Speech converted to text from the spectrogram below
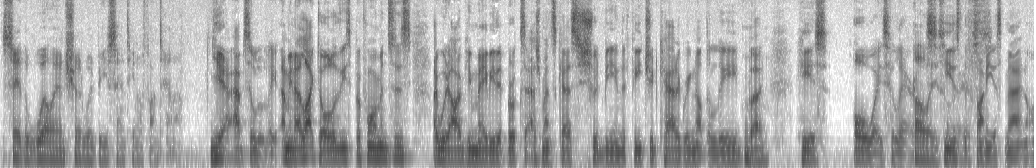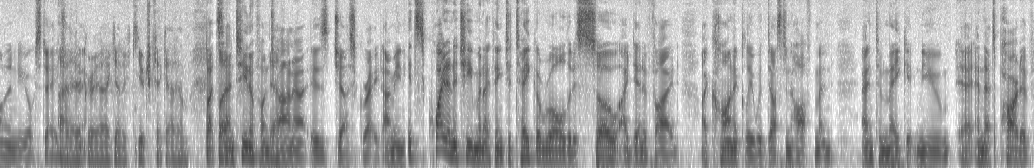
say the will and should would be Santino Fontana. Yeah, absolutely. I mean, I liked all of these performances. I would argue maybe that Brooks Ashmanskas should be in the featured category, not the lead, but he is always hilarious. Always he is the funniest man on a New York stage. I, I agree. I get a huge kick at him. But, Santino Fontana is just great. I mean, it's quite an achievement, I think, to take a role that is so identified iconically with Dustin Hoffman and to make it new. And that's part of,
